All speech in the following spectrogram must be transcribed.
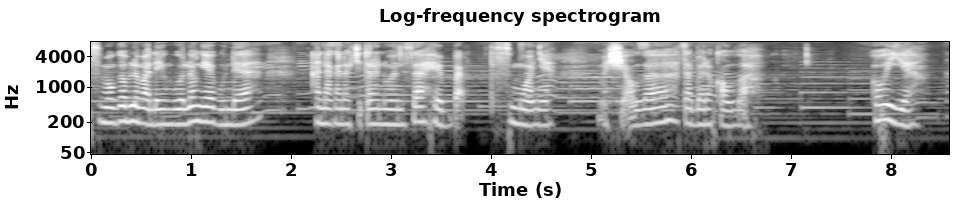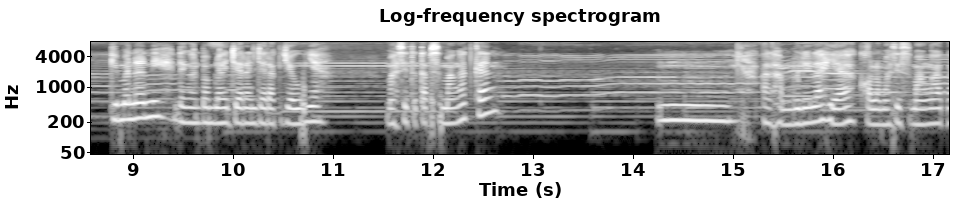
Semoga belum ada yang bolong ya Bunda. Anak-anak Citra Nuansa hebat semuanya. Masya Allah, tabarakallah. Oh iya, Gimana nih dengan pembelajaran jarak jauhnya? Masih tetap semangat kan? Hmm, alhamdulillah ya kalau masih semangat.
